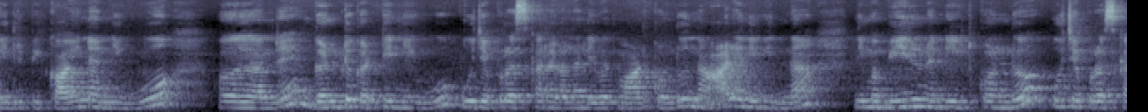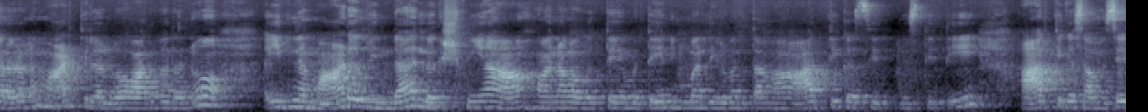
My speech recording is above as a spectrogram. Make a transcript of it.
ಐದು ರೂಪಾಯಿ ಕಾಯಿನ ನೀವು ಅಂದರೆ ಗಂಟು ಕಟ್ಟಿ ನೀವು ಪೂಜೆ ಪುರಸ್ಕಾರಗಳನ್ನ ಇವತ್ತು ಮಾಡಿಕೊಂಡು ನಾಳೆ ನೀವು ಇದನ್ನ ನಿಮ್ಮ ಬೀರಿನಲ್ಲಿ ಇಟ್ಕೊಂಡು ಪೂಜೆ ಪುರಸ್ಕಾರಗಳನ್ನ ಮಾಡ್ತಿರಲ್ವ ವಾರ ವಾರನೂ ಇದನ್ನ ಮಾಡೋದ್ರಿಂದ ಲಕ್ಷ್ಮಿಯ ಆಹ್ವಾನವಾಗುತ್ತೆ ಮತ್ತು ನಿಮ್ಮಲ್ಲಿರುವಂತಹ ಆರ್ಥಿಕ ಸ್ಥಿತಿ ಆರ್ಥಿಕ ಸಮಸ್ಯೆ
